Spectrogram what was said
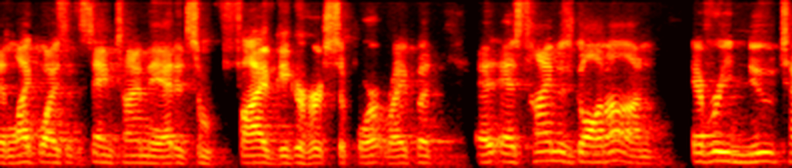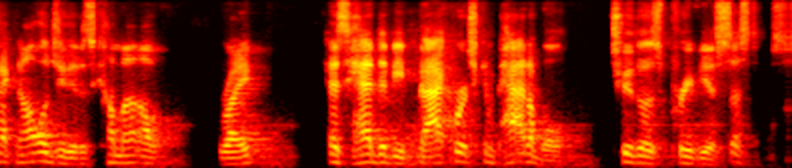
And likewise, at the same time, they added some five gigahertz support, right? But as time has gone on, every new technology that has come out, right, has had to be backwards compatible to those previous systems.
